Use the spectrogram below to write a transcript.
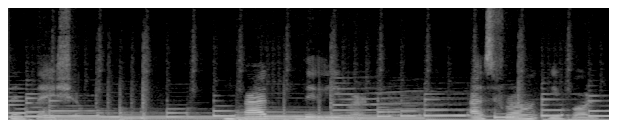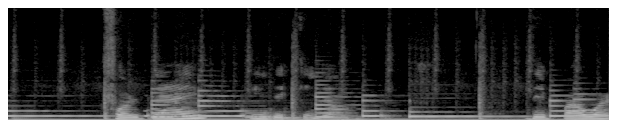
temptation, but deliver us from evil. For thine in the kingdom, the power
